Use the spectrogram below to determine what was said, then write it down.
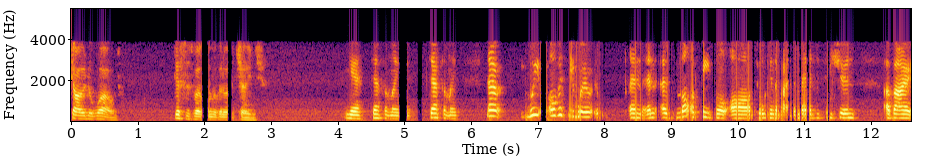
show the world, this is where we're going to change. yeah, definitely, definitely. Now, we obviously we're, and and a lot of people are talking about the meditation, about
